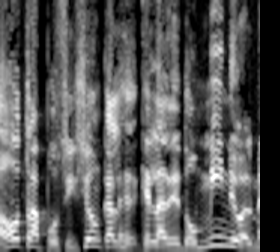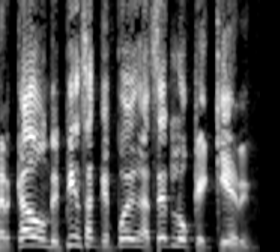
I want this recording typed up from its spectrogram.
a otra posición que es la de dominio del mercado donde piensan que pueden hacer lo que quieren.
